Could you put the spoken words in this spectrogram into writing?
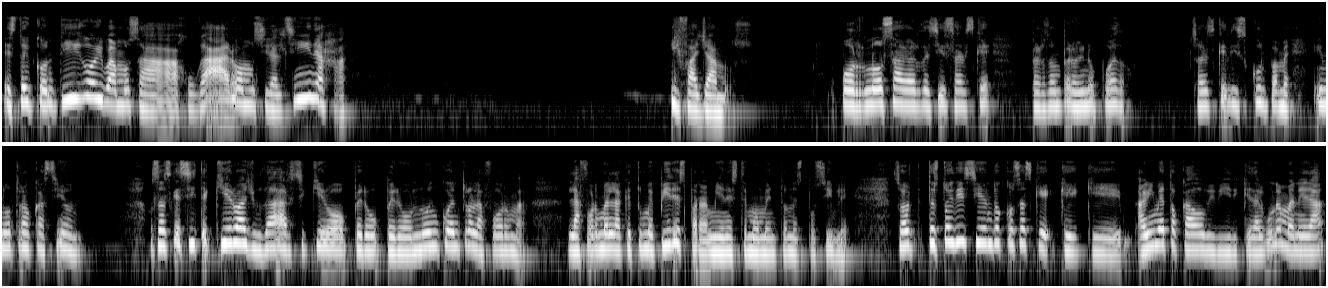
estoy contigo y vamos a jugar o vamos a ir al cine, ajá. Y fallamos por no saber decir, ¿sabes qué? Perdón, pero hoy no puedo. ¿Sabes qué? Discúlpame en otra ocasión. O sea, es que sí te quiero ayudar, sí quiero, pero, pero no encuentro la forma. La forma en la que tú me pides para mí en este momento no es posible. te estoy diciendo cosas que, que, que a mí me ha tocado vivir y que de alguna manera,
